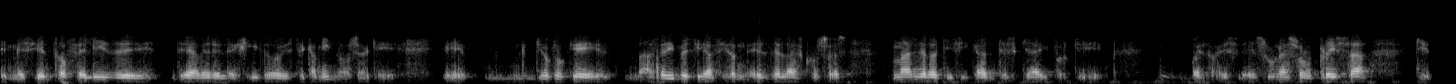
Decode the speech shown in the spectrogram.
eh, me siento feliz de, haber elegido este camino. O sea que eh, yo creo que hacer investigación es de las cosas más gratificantes que hay porque, bueno, es, es una sorpresa que,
